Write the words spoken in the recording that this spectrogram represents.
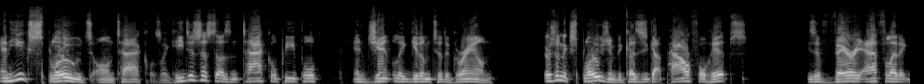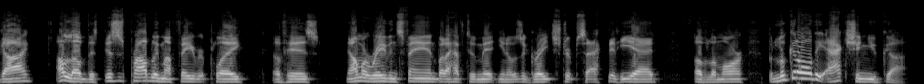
and he explodes on tackles. Like he just, just doesn't tackle people and gently get them to the ground. There's an explosion because he's got powerful hips. He's a very athletic guy. I love this. This is probably my favorite play of his. Now I'm a Ravens fan, but I have to admit, you know, it was a great strip sack that he had of Lamar. But look at all the action you've got.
